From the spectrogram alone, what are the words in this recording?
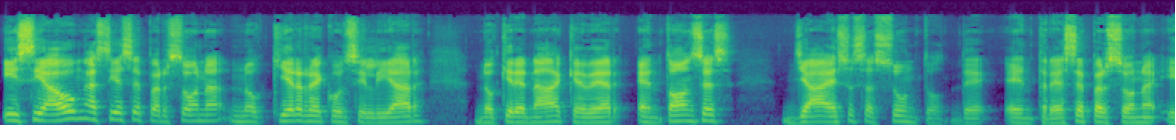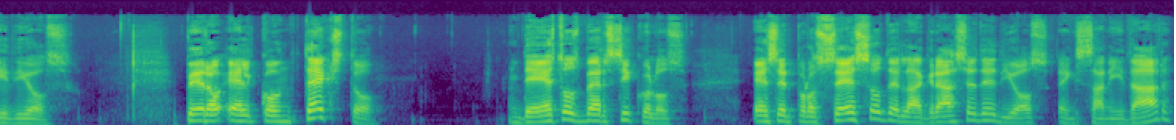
Y si aún así esa persona no quiere reconciliar, no quiere nada que ver, entonces ya eso es asunto de entre esa persona y Dios. Pero el contexto de estos versículos es el proceso de la gracia de Dios en sanidad,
